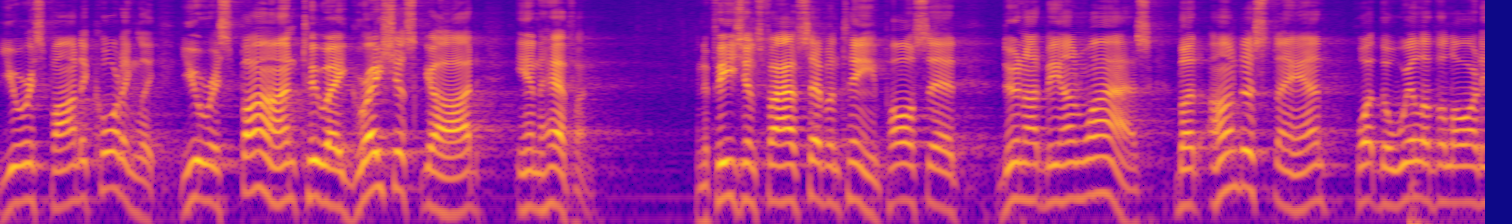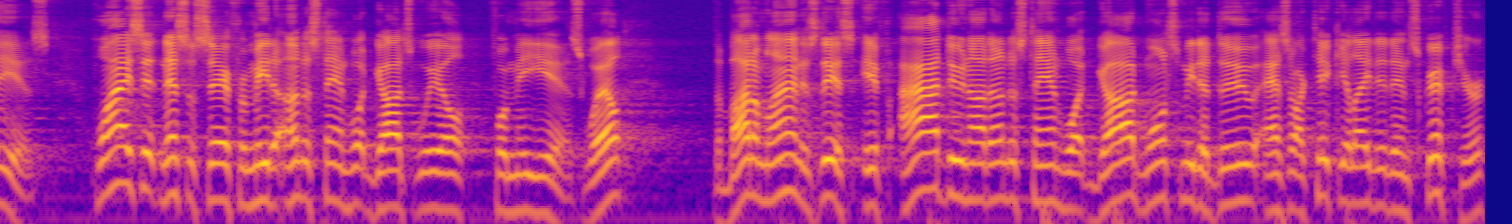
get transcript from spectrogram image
You respond accordingly. You respond to a gracious God in heaven. In Ephesians 5:17, Paul said, "Do not be unwise, but understand what the will of the Lord is." Why is it necessary for me to understand what God's will for me is? Well, the bottom line is this if I do not understand what God wants me to do as articulated in Scripture,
